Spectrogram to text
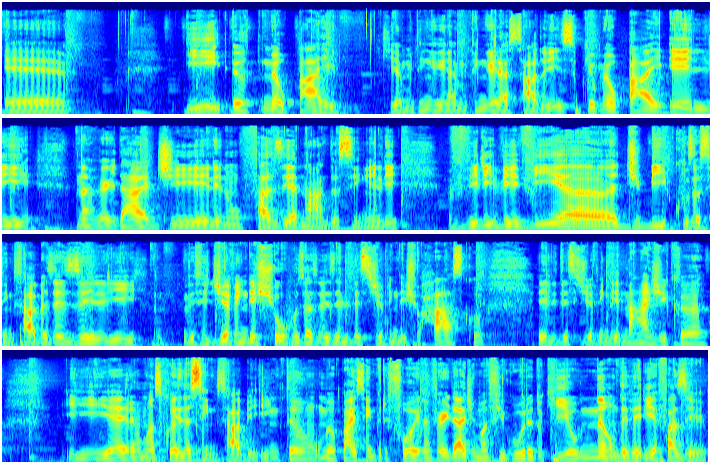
É... E eu, meu pai, que é muito, é muito engraçado isso, porque o meu pai, ele, na verdade, ele não fazia nada, assim. Ele vivia de bicos, assim, sabe? Às vezes ele decidia vender churros, às vezes ele decidia vender churrasco, ele decidia vender mágica. E eram umas coisas assim, sabe? Então, o meu pai sempre foi, na verdade, uma figura do que eu não deveria fazer.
